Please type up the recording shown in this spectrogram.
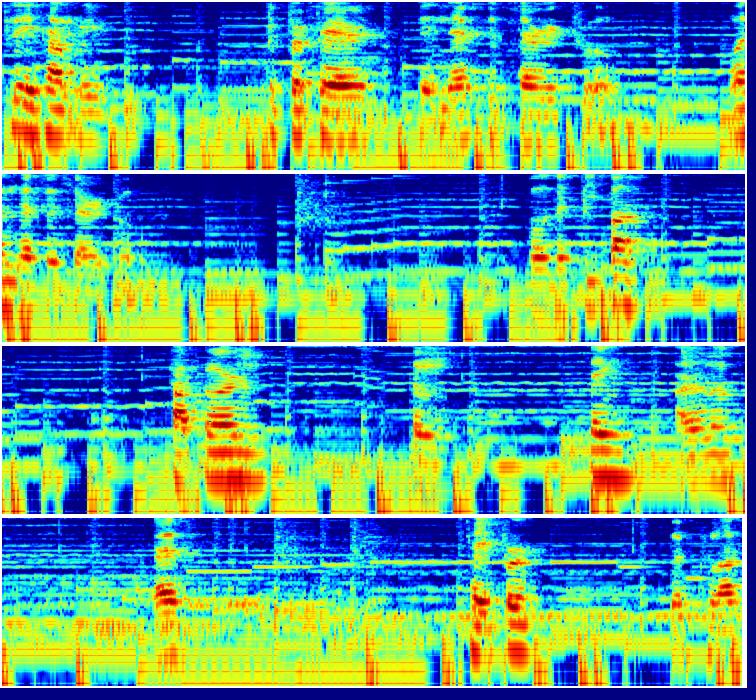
Please help me to prepare the necessary tools. What necessary tool? Oh, the teapot. Popcorn. Some thing. I don't know. That's paper. The clock.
